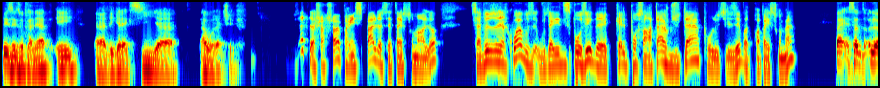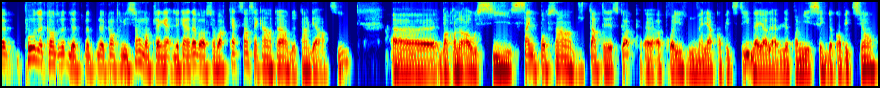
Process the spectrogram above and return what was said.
des exoplanètes et des galaxies à haut redshift. Vous êtes le chercheur principal de cet instrument-là. Ça veut dire quoi? Vous allez disposer de quel pourcentage du temps pour l'utiliser, votre propre instrument? Ben, le, pour notre, notre, contribution, donc le, Canada va recevoir 450 heures de temps garanti. Euh, donc, on aura aussi 5% du temps de télescope euh, octroyé d'une manière compétitive. D'ailleurs, le, premier cycle de compétition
